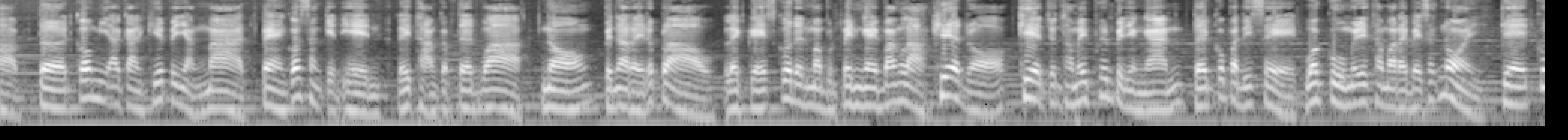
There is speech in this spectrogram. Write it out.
าพ เติร์ดก็มีอาการเครียดเป็นอย่างมาก แปงก็สังเกตเห็น เลยถามกับเติร์ดว่า น้องเป็นอะไรหรือเปล่า และเกรซก็เดินมาบุญเป็นไงบ้างล่ะเครียดยดหรอเครียดจนทำให้เพื่อนเป็นอย่างนั้น เติร์ดก็ปฏิเสธว่ากูไม่ได้ทำอะไรไปสักหน่อย เกดก็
